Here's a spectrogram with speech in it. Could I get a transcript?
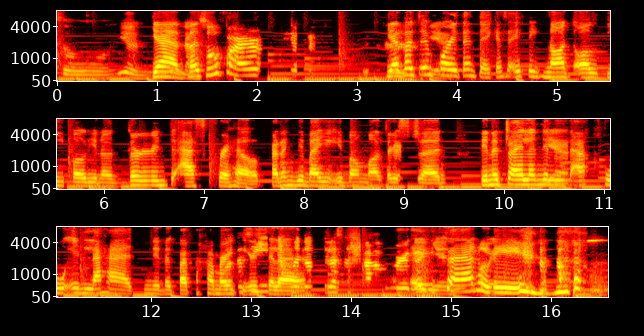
So, yun. Yeah, yun so far, Yeah, that's important yeah. eh. Kasi I think not all people, you know, learn to ask for help. Parang di ba yung ibang mothers dyan, tinatry lang nila yeah. akuin lahat. Hindi nagpapakamartir sila. Kasi sila sa shower, ganyan. Exactly.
